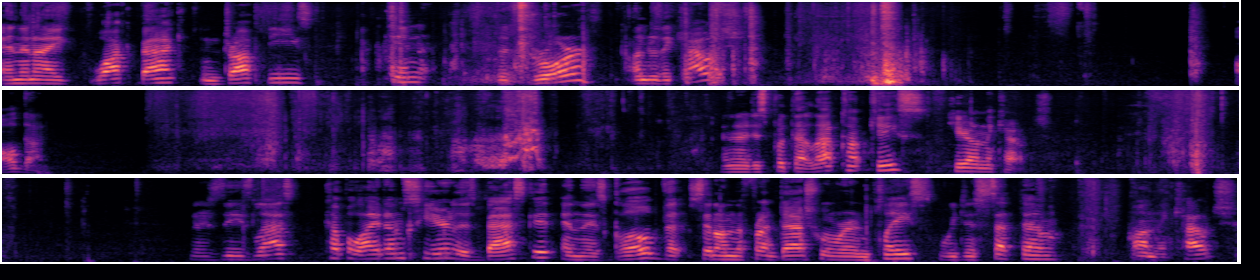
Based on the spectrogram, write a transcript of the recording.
and then I walk back and drop these in the drawer under the couch. All done. And then I just put that laptop case here on the couch. There's these last couple items here, this basket and this globe that sit on the front dash when we're in place. We just set them on the couch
